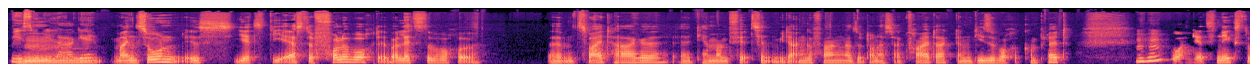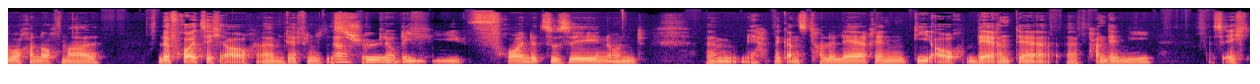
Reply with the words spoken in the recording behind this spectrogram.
Wie ist so die Lage? Mein Sohn ist jetzt die erste volle Woche, der war letzte Woche ähm, zwei Tage. Äh, die haben am 14. wieder angefangen, also Donnerstag, Freitag, dann diese Woche komplett. Mhm. Und jetzt nächste Woche nochmal. Und der freut sich auch. Ähm, der findet es Ach, schön, die, die, Freunde zu sehen. Und ähm, er hat eine ganz tolle Lehrerin, die auch während der äh, Pandemie das echt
